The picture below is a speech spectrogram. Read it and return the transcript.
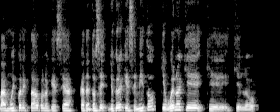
va muy conectado con lo que decía Cata. Entonces, yo creo que ese mito, qué bueno que, que, que lo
